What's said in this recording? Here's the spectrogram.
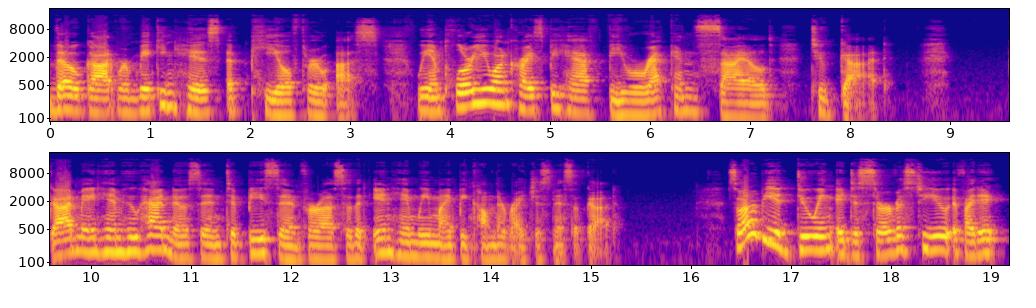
though God were making his appeal through us. We implore you on Christ's behalf, be reconciled to God. God made him who had no sin to be sin for us so that in him we might become the righteousness of God. So I would be doing a disservice to you if I didn't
